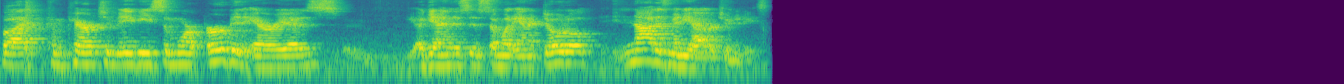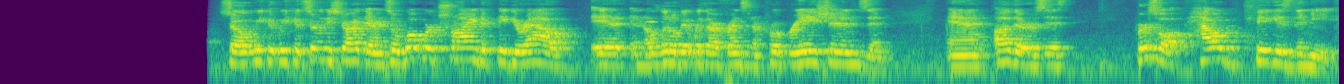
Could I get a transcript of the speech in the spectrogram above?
But compared to maybe some more urban areas, again, this is somewhat anecdotal, not as many opportunities. So we could we could certainly start there. And so what we're trying to figure out, i- and a little bit with our friends in appropriations and and others, is first of all, how big is the need?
